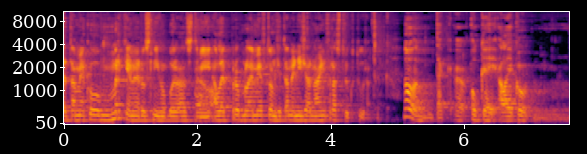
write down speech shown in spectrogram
je tam jako mrtě nerostného bohatství, no. ale problém je v tom, že tam není žádná infrastruktura. No, tak eh, OK, ale jako mm,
